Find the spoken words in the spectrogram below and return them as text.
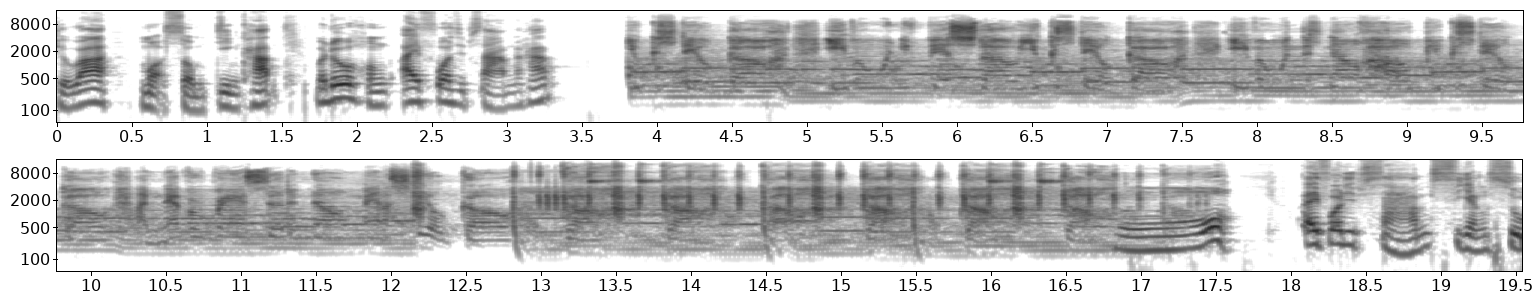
ถือว่าเหมาะสมจริงครับ มาดูของ iPhone 13 นะครับ never answer to no, man, I still go, go, go, go, go, go, go. โอ้โห iPhone 13 เสียงสู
